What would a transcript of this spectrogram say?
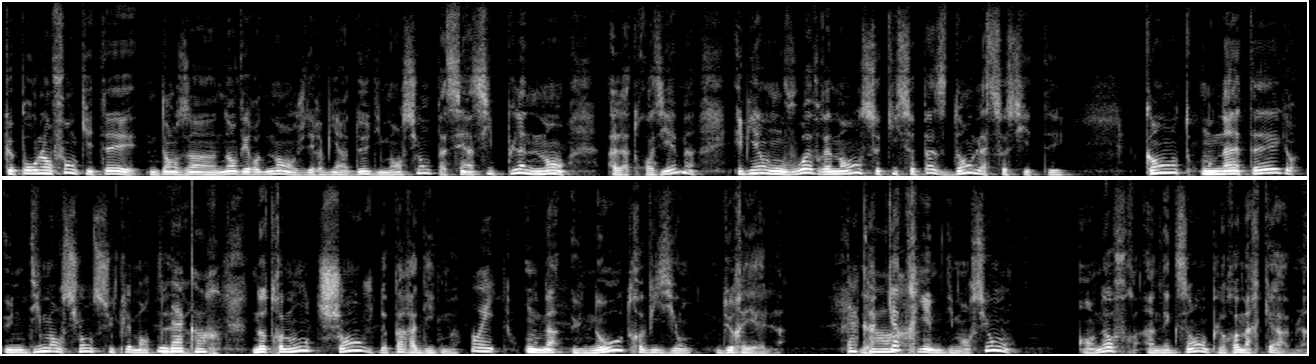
que pour l'enfant qui était dans un environnement, je dirais bien à deux dimensions, passé ainsi pleinement à la troisième, eh bien on voit vraiment ce qui se passe dans la société quand on intègre une dimension supplémentaire. D'accord. Notre monde change de paradigme. Oui. On a une autre vision du réel. La quatrième dimension en offre un exemple remarquable,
